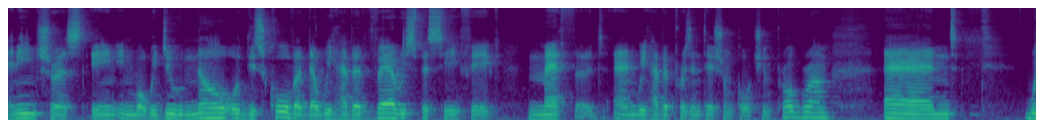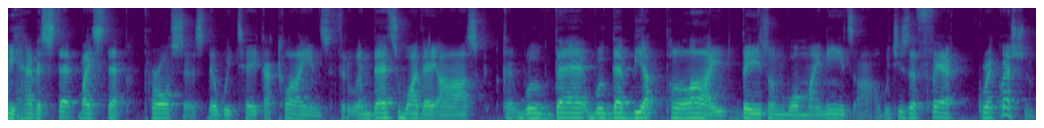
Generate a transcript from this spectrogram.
an interest in, in what we do, know or discover that we have a very specific method and we have a presentation coaching program and we have a step by step process that we take our clients through and that's why they ask okay, will that will that be applied based on what my needs are? Which is a fair great question.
